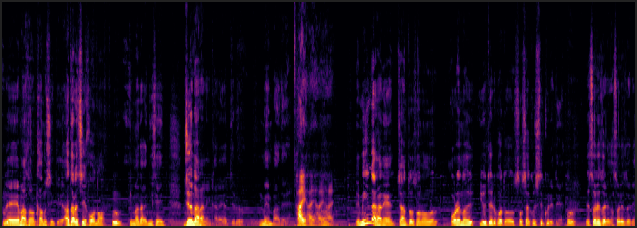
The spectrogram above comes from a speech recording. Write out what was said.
で、でまあそのカムシンっていう新しい方の、うん。今だから2017年からやってるメンバーで。はいはいはいはい、でみんながねちゃんとその俺の言うてることを咀嚼してくれてうん。でそれぞれがそれぞれ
